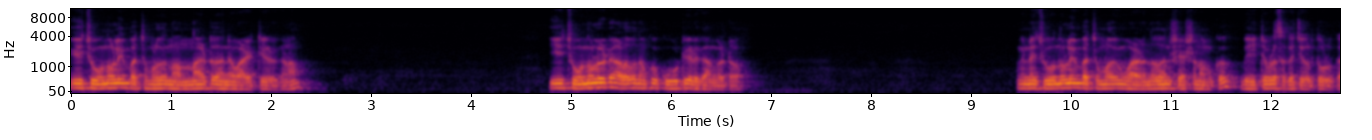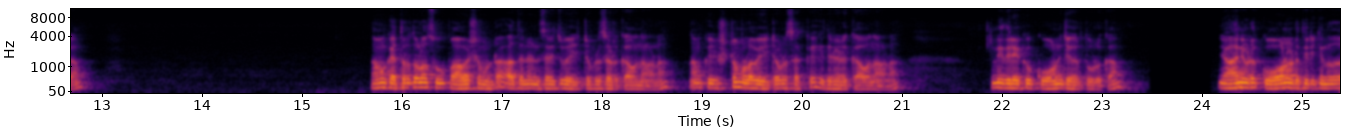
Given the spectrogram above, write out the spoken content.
ഈ ചുവന്നുള്ളിയും പച്ചമുളകും നന്നായിട്ട് തന്നെ വഴറ്റിയെടുക്കണം. ഈ ചുവന്നുള്ളിയുടെ അളവ് നമുക്ക് കൂട്ടിയെടുക്കാം കേട്ടോ. അങ്ങനെ ചുവന്നുള്ളിയും പച്ചമുളകും വഴന്നതിന് ശേഷം നമുക്ക് വെജിറ്റബിൾസ് ഒക്കെ ചേർത്ത് കൊടുക്കാം. നമുക്ക് എത്രത്തോളം സൂപ്പ് ആവശ്യമുണ്ടോ അതിനനുസരിച്ച് വെജിറ്റബിൾസ് എടുക്കാവുന്നതാണ്. നമുക്ക് ഇഷ്ടമുള്ള വെജിറ്റബിൾസ് ഒക്കെ ഇതിനെടുക്കാവുന്നതാണ് ഇനി ഇതിലേക്ക് കോൺ ചേർത്ത് കൊടുക്കാം. ഞാനിവിടെ കോൺ എടുത്തിരിക്കുന്നത്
